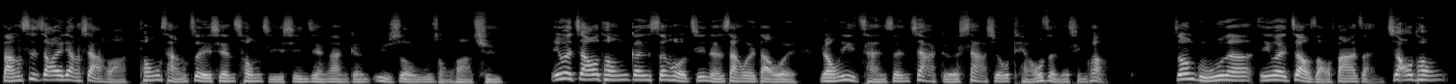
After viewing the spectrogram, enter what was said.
房市交易量下滑，通常最先冲击新建案跟预售屋重划区，因为交通跟生活机能尚未到位，容易产生价格下修调整的情况。中古屋呢，因为较早发展，交通、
